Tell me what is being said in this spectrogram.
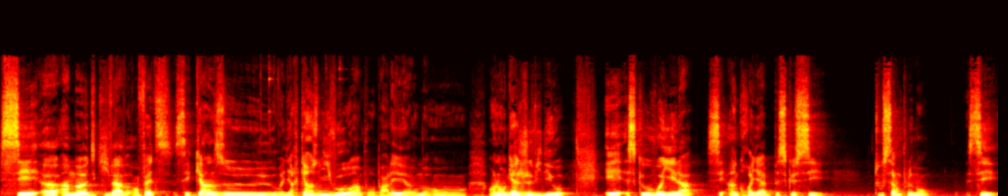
c'est euh, un mode qui va, en fait, c'est 15, euh, on va dire 15 niveaux, hein, pour parler en, langage jeu vidéo. Et ce que vous voyez là, c'est incroyable parce que c'est tout simplement, c'est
